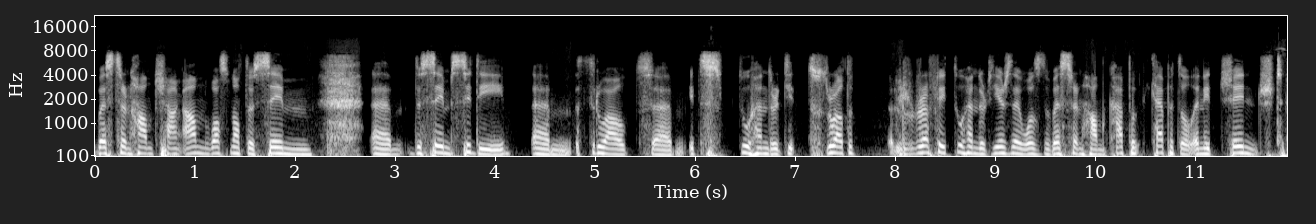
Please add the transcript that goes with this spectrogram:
Western Han Chang'an was not the same, um, the same city um, throughout um, its 200 throughout the roughly 200 years there was the Western Han cap- capital and it changed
